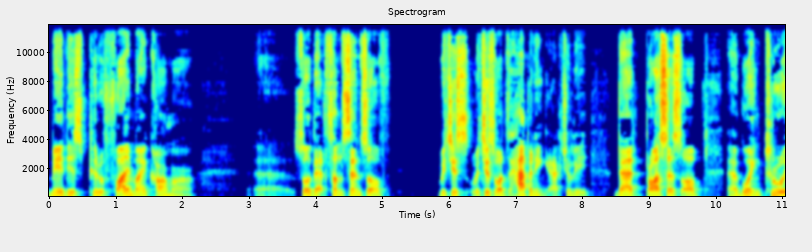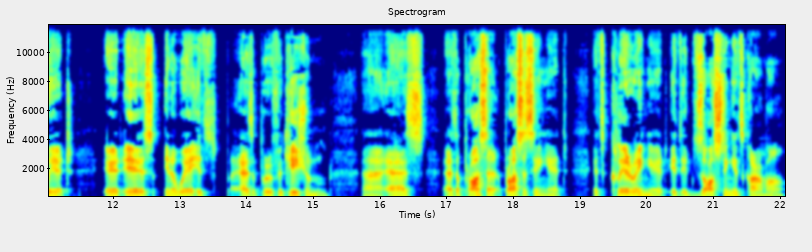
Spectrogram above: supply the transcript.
May this purify my karma uh, so that some sense of, which is, which is what's happening actually, that process of uh, going through it, it is, in a way, it's as a purification, uh, as, as a process, processing it, it's clearing it, it's exhausting its karma,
